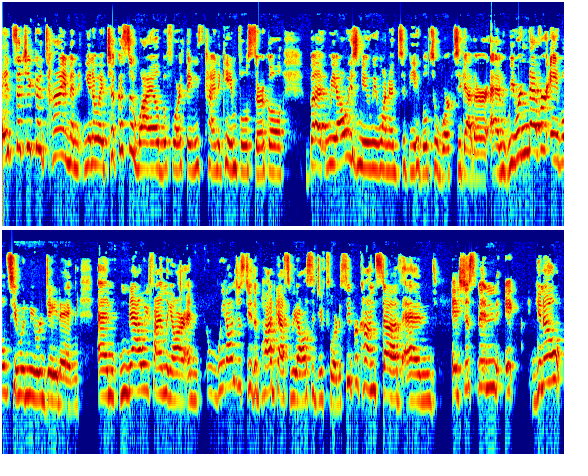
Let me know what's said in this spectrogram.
it's such a good time. And, you know, it took us a while before things kind of came full circle, but we always knew we wanted to be able to work together. And we were never able to when we were dating. And now we finally are. And we don't just do the podcast, we also do Florida SuperCon stuff. And it's just been, it, you know,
